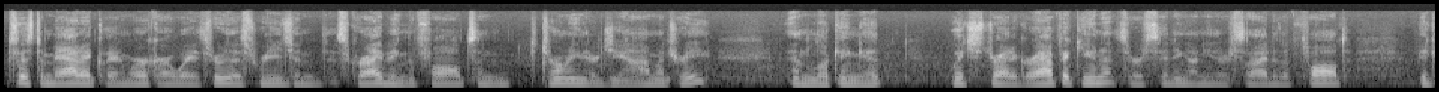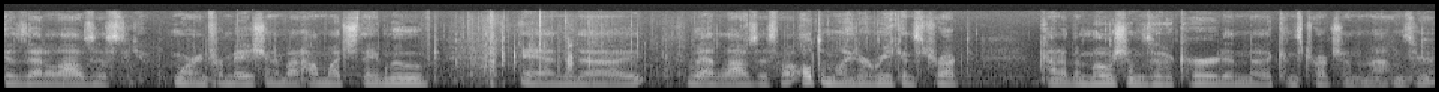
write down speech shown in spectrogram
systematically and work our way through this region, describing the faults and determining their geometry and looking at which stratigraphic units are sitting on either side of the fault because that allows us to get more information about how much they moved and uh, that allows us ultimately to reconstruct kind of the motions that occurred in the construction of the mountains here.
